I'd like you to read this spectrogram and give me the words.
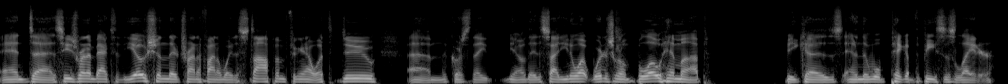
And uh, as he's running back to the ocean, they're trying to find a way to stop him, figuring out what to do. Um, of course, they you know they decide, you know what, we're just going to blow him up because, and then we'll pick up the pieces later.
